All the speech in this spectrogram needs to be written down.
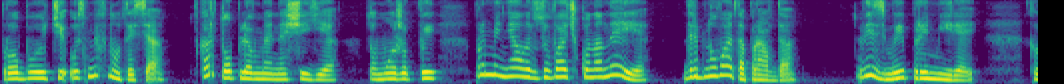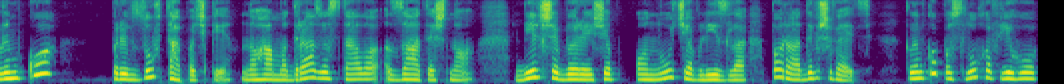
пробуючи усміхнутися. Картопля в мене ще є, то, може б, ви проміняли взувачку на неї? Дрібнувата, правда. Візьми, приміряй. Климко привзув тапочки, ногам одразу стало затишно. Більше бери, щоб онуча влізла, порадив швець. Климко послухав його,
